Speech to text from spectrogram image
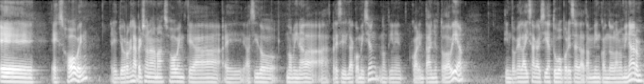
Eh, es joven. Eh, yo creo que es la persona más joven que ha, eh, sido nominada a presidir la comisión. No tiene 40 años todavía. Entiendo que Laisa García estuvo por esa edad también cuando la nominaron.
